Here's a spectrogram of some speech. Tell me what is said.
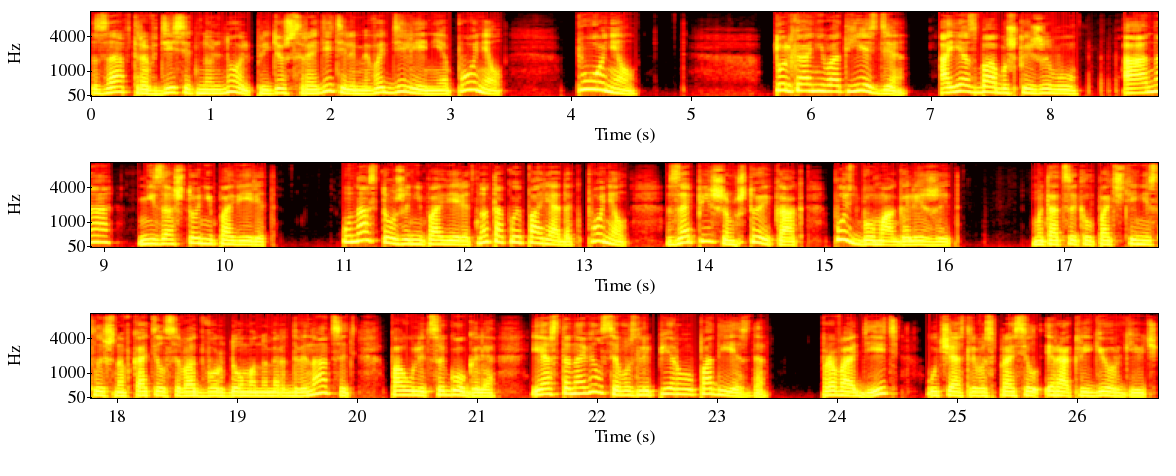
«Завтра в 10.00 придешь с родителями в отделение, понял?» «Понял!» «Только они в отъезде, а я с бабушкой живу, а она ни за что не поверит». «У нас тоже не поверят, но такой порядок, понял? Запишем, что и как, пусть бумага лежит». Мотоцикл почти неслышно вкатился во двор дома номер 12 по улице Гоголя и остановился возле первого подъезда. «Проводить?» — участливо спросил Ираклий Георгиевич.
